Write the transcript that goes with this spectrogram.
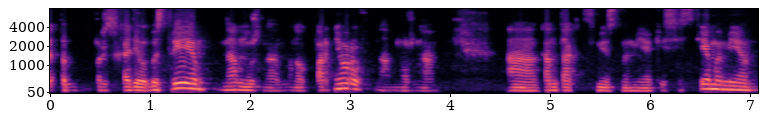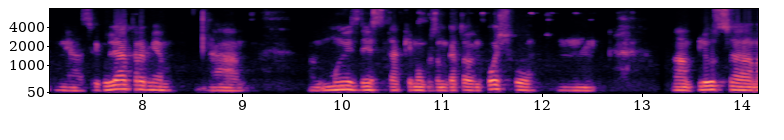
это происходило быстрее, нам нужно много партнеров, нам нужно контакт с местными экосистемами, с регуляторами, мы здесь таким образом готовим почву. А, плюс а,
